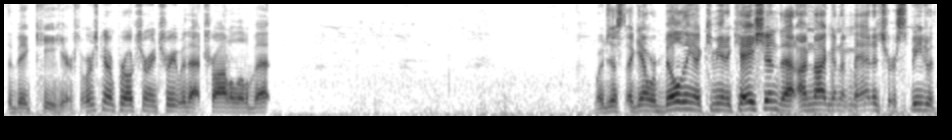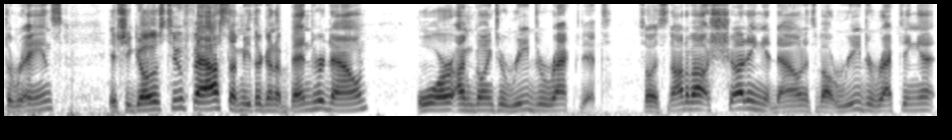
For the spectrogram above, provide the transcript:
the big key here. So we're just gonna approach her and treat with that trot a little bit. We're just, again, we're building a communication that I'm not gonna manage her speed with the reins. If she goes too fast, I'm either gonna bend her down or I'm going to redirect it. So it's not about shutting it down, it's about redirecting it.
